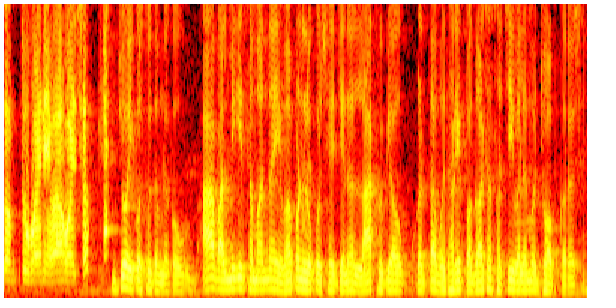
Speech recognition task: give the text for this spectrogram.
ગમતું હોય ને એવા હોય છે? જો એક વસ્તુ તમને કહું આ વાલ્મીકી સમાજના એવા પણ લોકો છે જેના લાખ રૂપિયા કરતાં વધારે પગાર છે સચિવાલયમાં જોબ કરે છે.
